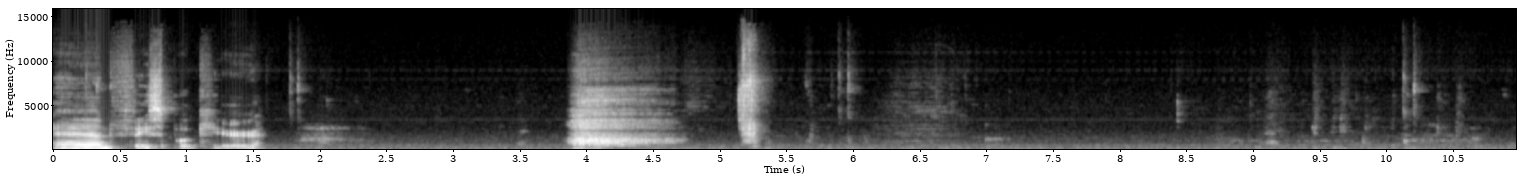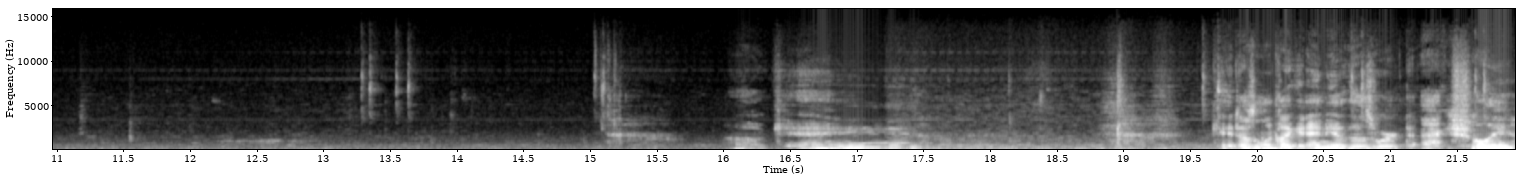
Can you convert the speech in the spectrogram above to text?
and Facebook here. Okay. Okay, it doesn't look like any of those worked actually.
